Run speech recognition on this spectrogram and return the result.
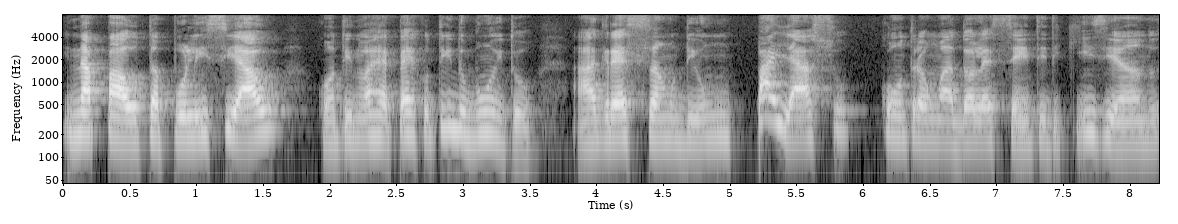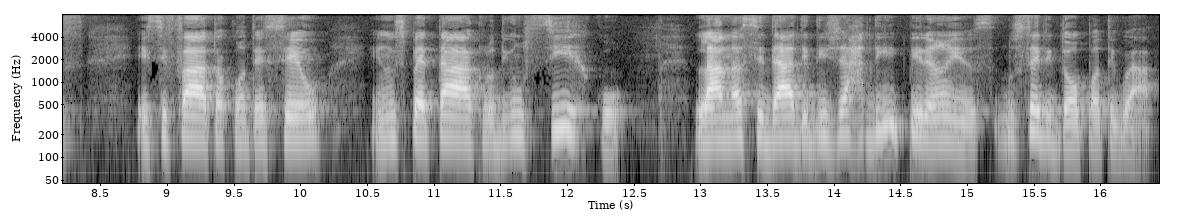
E na pauta policial, continua repercutindo muito a agressão de um palhaço contra um adolescente de 15 anos. Esse fato aconteceu em um espetáculo de um circo lá na cidade de Jardim Piranhas, no Seridó Potiguar.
